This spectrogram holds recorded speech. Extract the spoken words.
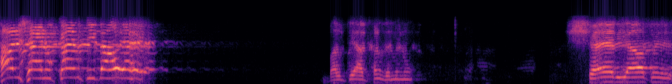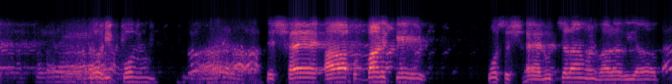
ہر شے نو قائم کیتا ہویا ہے۔ بلکہ آخر دے مینو شہر آپ وہی کن شہ آپ بن کے اس شہ نو چلاون والا بھی آپ۔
